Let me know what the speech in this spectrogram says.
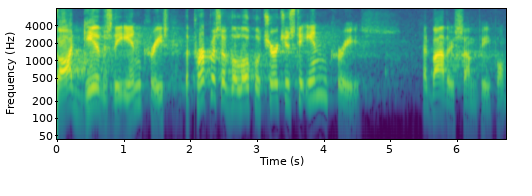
God gives the increase. The purpose of the local church is to increase. That bothers some people.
